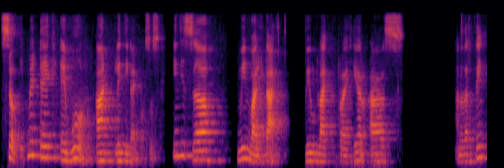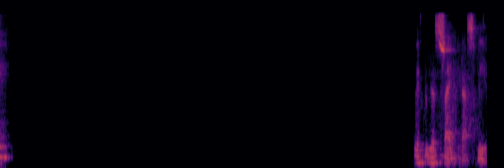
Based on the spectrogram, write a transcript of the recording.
So it may take a more and lengthy time process. In this uh, meanwhile time, we would like to try here as another thing. Let me just try it as clear.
